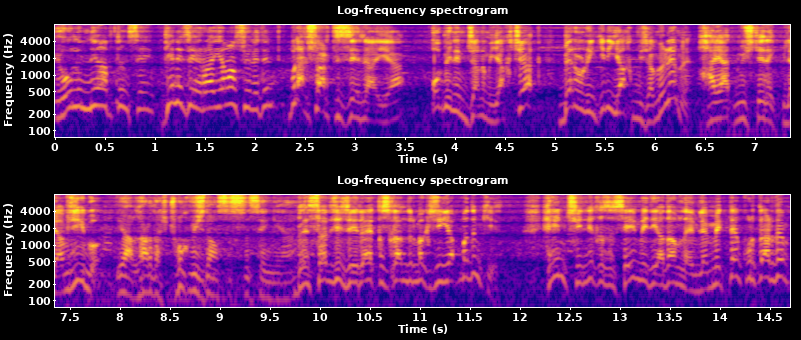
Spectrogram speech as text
E oğlum ne yaptın sen? Gene Zehra yalan söyledin. Bırak şu artist Zehra'yı ya. O benim canımı yakacak, ben onunkini yakmayacağım öyle mi? Hayat müşterek pilavcı bu. Ya kardeş çok vicdansızsın sen ya. Ben sadece Zehra'yı kıskandırmak için yapmadım ki. Hem Çinli kızı sevmediği adamla evlenmekten kurtardım,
